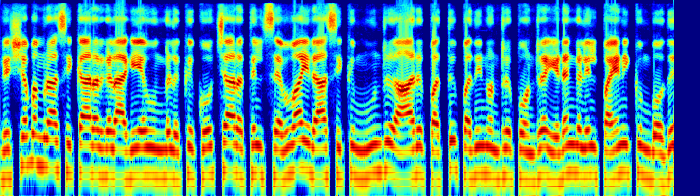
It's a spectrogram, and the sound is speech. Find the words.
ரிஷபம் ராசிக்காரர்களாகிய உங்களுக்கு கோச்சாரத்தில் செவ்வாய் ராசிக்கு மூன்று ஆறு பத்து பதினொன்று போன்ற இடங்களில் பயணிக்கும்போது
